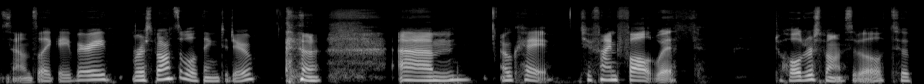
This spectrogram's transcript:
Sounds like a very responsible thing to do. um, okay, to find fault with, to hold responsible, to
